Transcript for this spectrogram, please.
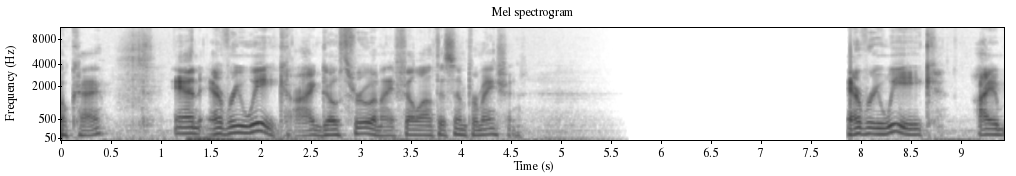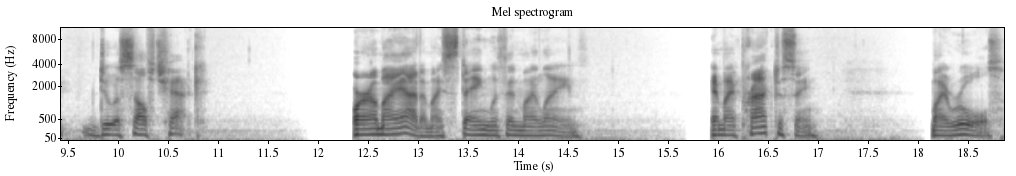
Okay. And every week I go through and I fill out this information. Every week I do a self check. Where am I at? Am I staying within my lane? Am I practicing my rules?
